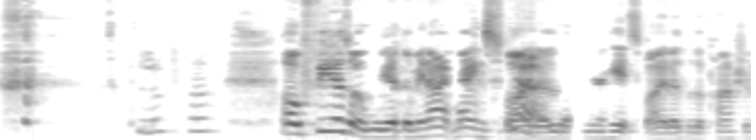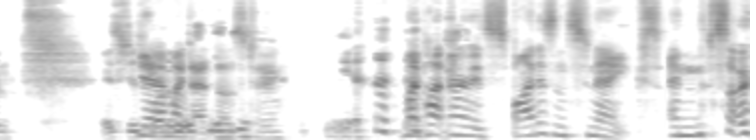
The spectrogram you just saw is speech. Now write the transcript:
Love that. Oh, fears are weird. I mean, I mine spiders. Yeah. I hate spiders with a passion. It's just yeah, my dad things. does too. Yeah, my partner is spiders and snakes, and so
